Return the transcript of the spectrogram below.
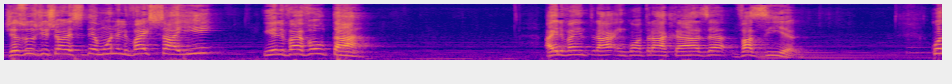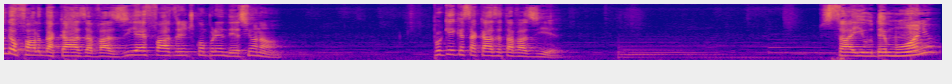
Jesus disse: Olha, esse demônio ele vai sair e ele vai voltar. Aí ele vai entrar, encontrar a casa vazia. Quando eu falo da casa vazia, é fácil a gente compreender, sim ou não? Por que, que essa casa está vazia? Saiu o demônio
